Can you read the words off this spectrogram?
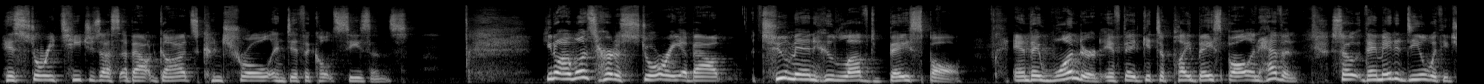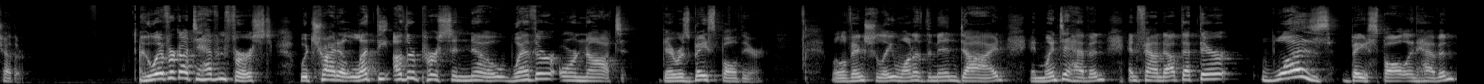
his story teaches us about God's control in difficult seasons. You know, I once heard a story about two men who loved baseball and they wondered if they'd get to play baseball in heaven. So they made a deal with each other. Whoever got to heaven first would try to let the other person know whether or not there was baseball there. Well, eventually, one of the men died and went to heaven and found out that there was baseball in heaven,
